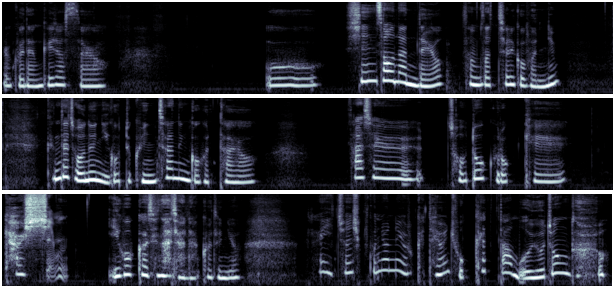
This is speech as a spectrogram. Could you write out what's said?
라고 남기셨어요. 오, 신선한데요? 3479번님? 근데 저는 이것도 괜찮은 것 같아요. 사실 저도 그렇게 결심 이것까진 하지 않았거든요. 그래 2019년에 이렇게 되면 좋겠다 뭐 요 정도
